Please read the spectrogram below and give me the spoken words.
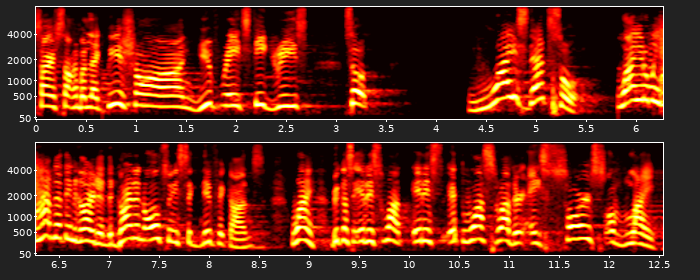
Starts talking about like Pishon, Euphrates, Tigris. So, why is that so? Why do we have that in the garden? The garden also is significant. Why? Because it is what? It is it was rather a source of life.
